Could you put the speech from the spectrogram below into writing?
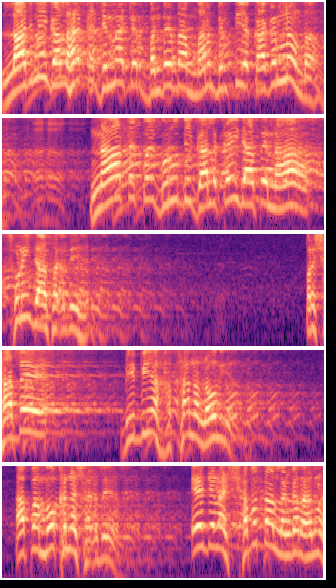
ਲਾਜ਼ਮੀ ਗੱਲ ਹੈ ਕਿ ਜਿੰਨਾ ਚਿਰ ਬੰਦੇ ਦਾ ਮਨ ਬਿਰਤੀ ਇਕਾਗਰ ਨਾ ਹੁੰਦਾ ਨਾ ਤੇ ਕੋਈ ਗੁਰੂ ਦੀ ਗੱਲ ਕਹੀ ਜਾ ਤੇ ਨਾ ਸੁਣੀ ਜਾ ਸਕਦੀ ਹੈ। ਪ੍ਰਸ਼ਾਦੇ ਬੀਬੀਆਂ ਹੱਥਾਂ ਨਾਲ ਲਾਉਂਦੀਆਂ ਆਪਾਂ ਮੁੱਖ ਨਾਲ ਛਕਦੇ ਆ ਇਹ ਜਿਹੜਾ ਸ਼ਬਦ ਦਾ ਲੰਗਰ ਆ ਨਾ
